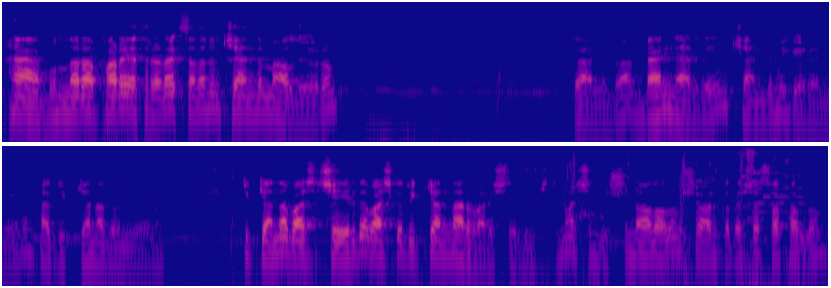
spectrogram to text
Ha, bunlara para yatırarak sanırım kendimi alıyorum. Galiba. Ben neredeyim? Kendimi göremiyorum. Ha dükkana dönüyorum. Dükkanda baş şehirde başka dükkanlar var işte büyük ihtimal. Şimdi şunu alalım, şu arkadaşa satalım.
